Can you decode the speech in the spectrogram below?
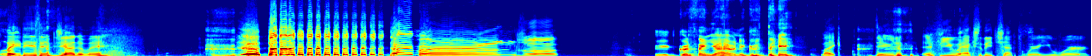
ladies and gentlemen. Diamonds. Good thing you're having a good day. Like, dude, if you actually checked where you were,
